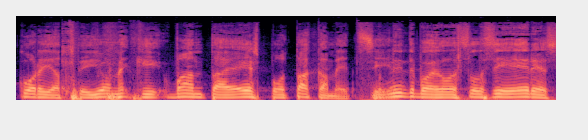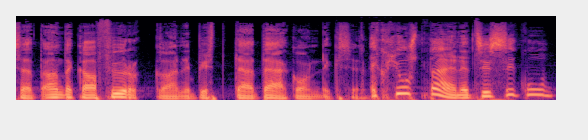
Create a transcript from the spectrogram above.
korjattiin jonnekin Vantaan ja Espoon takametsiin. Niitä voi olla sellaisia edessä, että antakaa fyrkkaa, niin pistetään tämä kondikseen. Eikö just näin, että siis niinku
